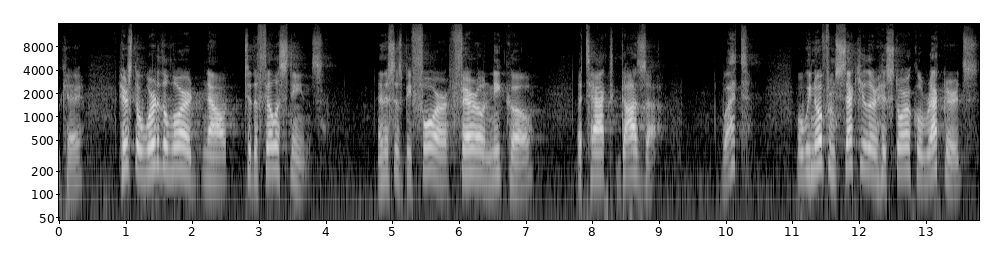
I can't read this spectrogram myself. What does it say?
Okay, here's the word of the Lord now to the Philistines. And this is before Pharaoh Necho attacked Gaza. What? Well, we know from secular historical records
